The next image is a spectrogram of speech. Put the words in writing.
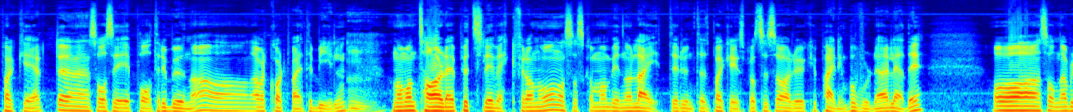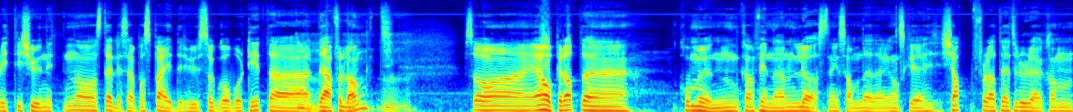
parkert eh, så å si på tribuna, og det har vært kort vei til bilen. Mm. Når man tar det plutselig vekk fra noen, og så skal man begynne å leite rundt et parkeringsplass, så har du ikke peiling på hvor det er ledig. Og sånn det har blitt i 2019, å stelle seg på speiderhuset og gå bort hit, det er, det er for langt. Mm. Så jeg håper at eh, kommunen kan finne en løsning sammen med det der ganske kjapt. For at jeg tror det kan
